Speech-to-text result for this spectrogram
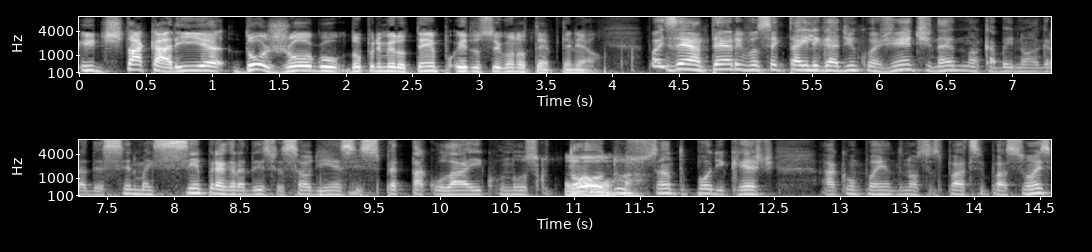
e destacaria do jogo do primeiro tempo e do segundo tempo, Daniel? Pois é, Antero, e você que está aí ligadinho com a gente, né? Não acabei não agradecendo, mas sempre agradeço essa audiência espetacular aí conosco, Uma todo o honra. santo podcast acompanhando nossas participações.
